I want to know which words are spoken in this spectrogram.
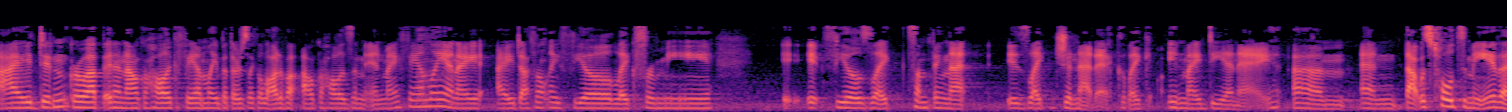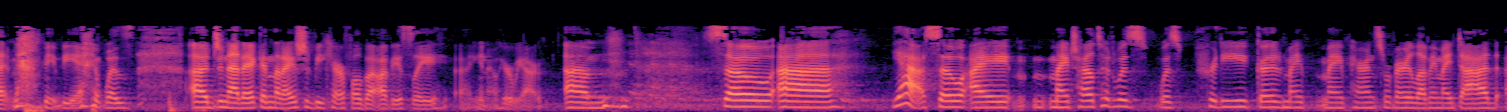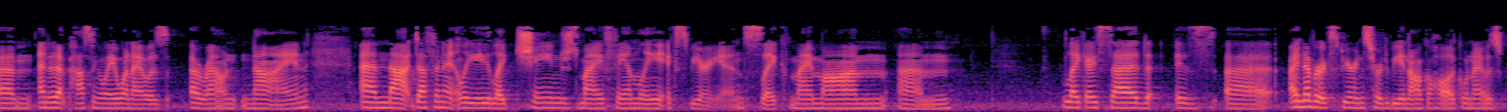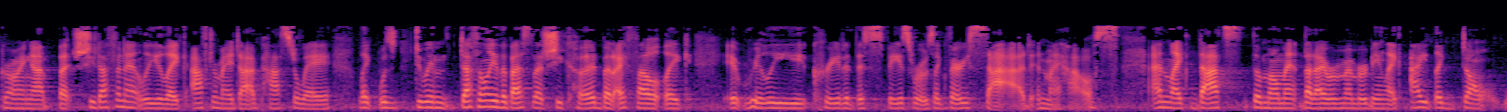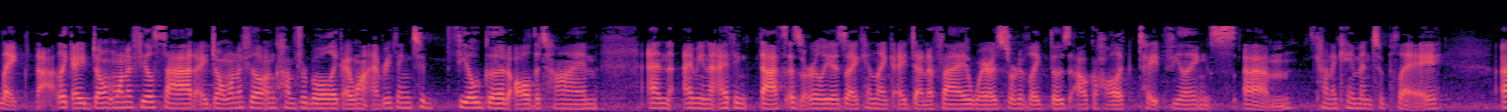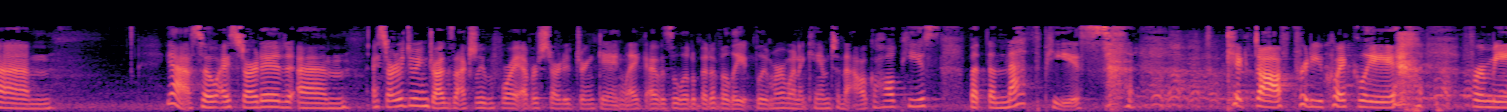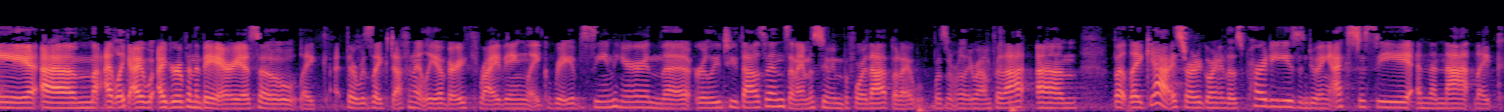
I didn't grow up in an alcoholic family, but there's like a lot of alcoholism in my family, and I I definitely feel like for me, it, it feels like something that is like genetic, like in my DNA. Um, and that was told to me that maybe it was uh, genetic and that I should be careful, but obviously, uh, you know, here we are. Um, so, uh, yeah, so I, my childhood was, was pretty good. My, my parents were very loving. My dad, um, ended up passing away when I was around nine. And that definitely like changed my family experience. Like my mom, um, like I said, is uh, I never experienced her to be an alcoholic when I was growing up, but she definitely like after my dad passed away, like was doing definitely the best that she could. But I felt like it really created this space where it was like very sad in my house. And like that's the moment that I remember being like, I like don't like that. Like I don't want to feel sad. I don't want to feel uncomfortable. Like I want everything to feel good all the time. And I mean, I think that's as early as I can like identify where sort of like those alcoholic type feelings, um, kind of came into play. Um, yeah, so I started, um, I started doing drugs actually before I ever started drinking. Like I was a little bit of a late bloomer when it came to the alcohol piece, but the meth piece kicked off pretty quickly for me. Um, I like, I, I grew up in the Bay Area, so like there was like definitely a very thriving like rave scene here in the early 2000s, and I'm assuming before that, but I wasn't really around for that. Um, but like, yeah, I started going to those parties and doing ecstasy, and then that like,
